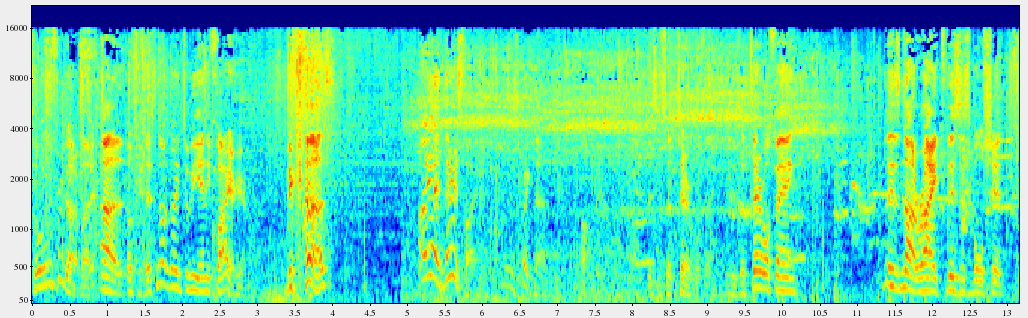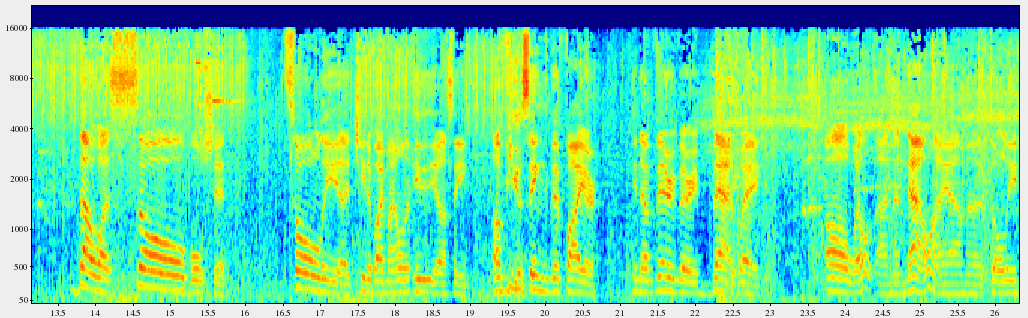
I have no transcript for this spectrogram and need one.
Totally forgot about it. Ah, uh, okay, there's not going to be any fire here. Because... Oh yeah, there is fire. I expect that. Oh man, this is a terrible thing. This is a terrible thing. This is not right. This is bullshit. That was so bullshit totally uh, cheated by my own idiocy of using the fire in a very, very bad way. Oh, well, and now I am uh, totally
